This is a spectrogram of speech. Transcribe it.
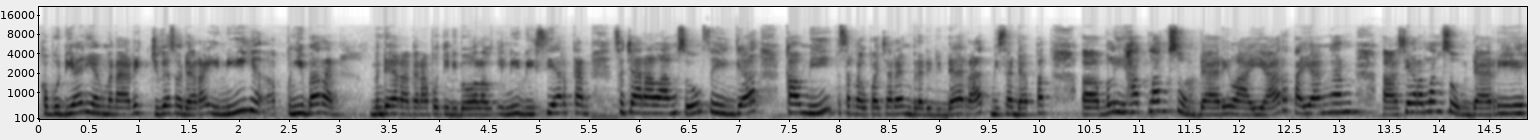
Kemudian yang menarik juga saudara ini uh, pengibaran bendera merah putih di bawah laut ini disiarkan secara langsung sehingga kami peserta upacara yang berada di darat bisa dapat uh, melihat langsung dari layar tayangan uh, siaran langsung dari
